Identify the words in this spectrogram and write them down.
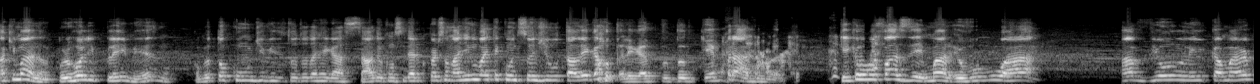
Só que, mano, por roleplay mesmo, como eu tô com um indivíduo tô todo arregaçado, eu considero que o personagem não vai ter condições de lutar legal, tá ligado? Tô todo quebrado, mano. O que, que eu vou fazer? Mano, eu vou voar a violência, a maior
